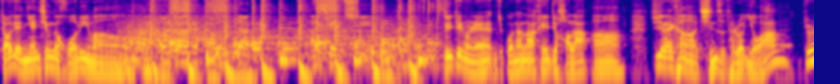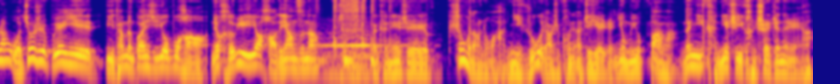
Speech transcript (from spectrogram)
找点年轻的活力嘛。对于这种人，就果断拉黑就好了啊。继续来看啊，秦子他说有啊，就是啊，我就是不愿意理他们，关系又不好，你又何必要好的样子呢？那肯定是生活当中啊，你如果要是碰见这些人，又没有办法，那你肯定是一个很率真的人啊，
